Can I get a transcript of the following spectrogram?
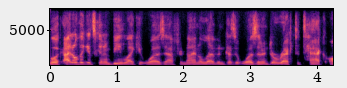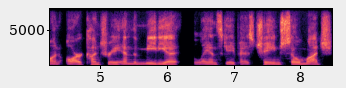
Look, I don't think it's going to be like it was after 9 11 because it wasn't a direct attack on our country and the media landscape has changed so much.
